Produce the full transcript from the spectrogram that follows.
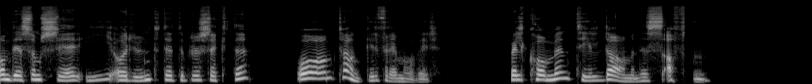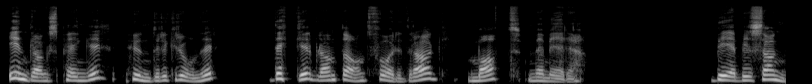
om det som skjer i og rundt dette prosjektet, og om tanker fremover. Velkommen til Damenes aften. Inngangspenger 100 kroner, dekker blant annet foredrag, mat med mere. Babysang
